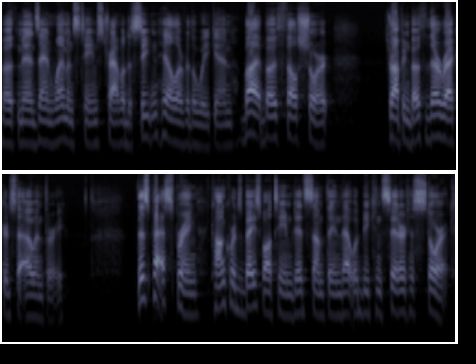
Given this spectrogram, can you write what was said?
Both men's and women's teams traveled to Seton Hill over the weekend, but both fell short, dropping both of their records to 0 3. This past spring, Concord's baseball team did something that would be considered historic.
